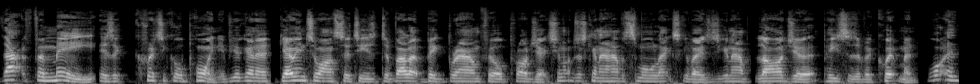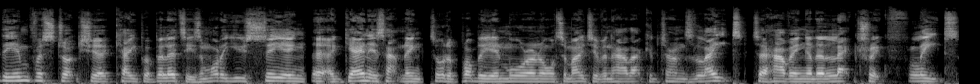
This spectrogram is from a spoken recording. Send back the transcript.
that, for me, is a critical critical point. If you're going to go into our cities, develop big brownfield projects, you're not just going to have small excavators, you're going to have larger pieces of equipment. What are the infrastructure capabilities and what are you seeing that again is happening sort of probably in more an automotive and how that could translate to having an electric fleet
